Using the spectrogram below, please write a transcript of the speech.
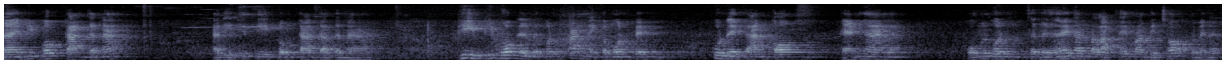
นายพิภพการจนะอดีตที่ตีกรมการศาสนา พี่พิภพเนี่ยเป็นคนตั้งในกระมลเป็นผู้ในการกองแผนงานแล้วผมเป็นคนเสนอให้ท่านประหลัดให้ความเห็นชอบทำไมยนั้น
